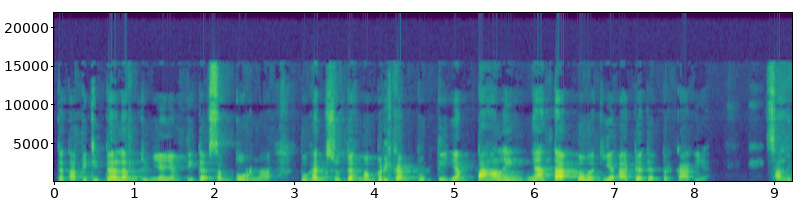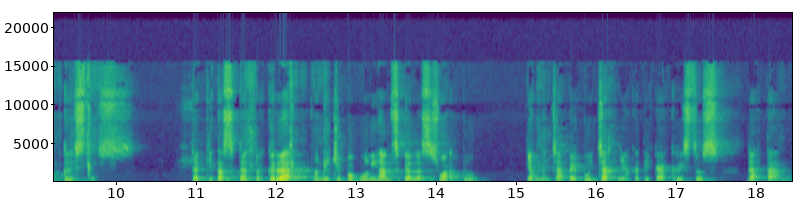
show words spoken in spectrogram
Tetapi di dalam dunia yang tidak sempurna, Tuhan sudah memberikan bukti yang paling nyata bahwa dia ada dan berkarya. Salib Kristus. Dan kita sedang bergerak menuju pemulihan segala sesuatu yang mencapai puncaknya ketika Kristus datang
